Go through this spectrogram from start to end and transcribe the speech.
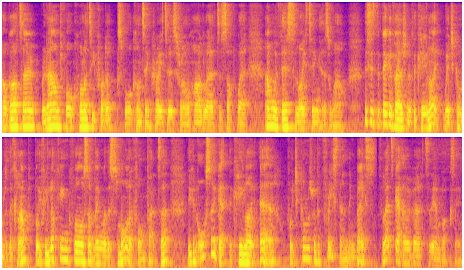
Elgato, renowned for quality products for content creators from hardware to software, and with this lighting as well. This is the bigger version of the Keylight, which comes with a clamp, but if you're looking for something with a smaller form factor, you can also get the Keylight Air, which comes with a freestanding base. So let's get over to the unboxing.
